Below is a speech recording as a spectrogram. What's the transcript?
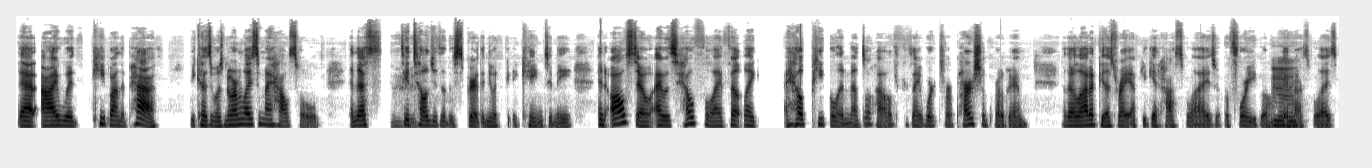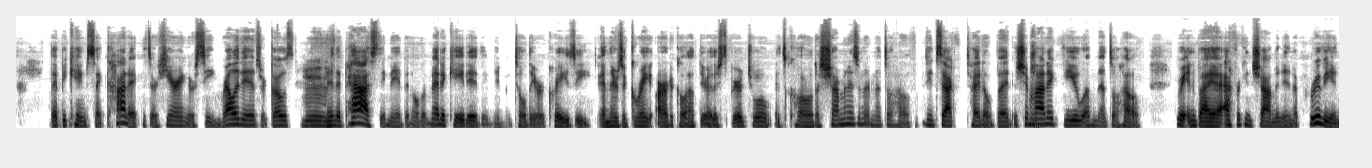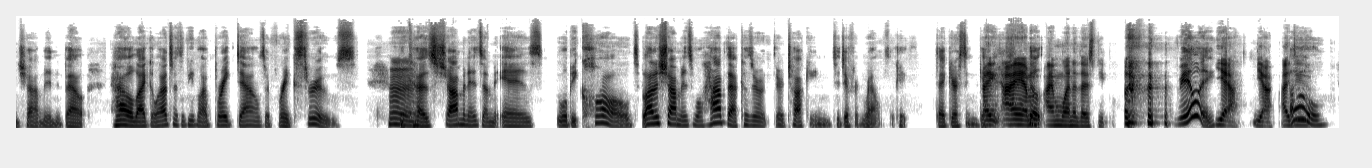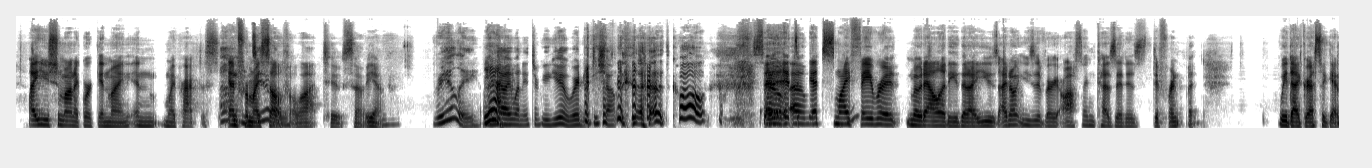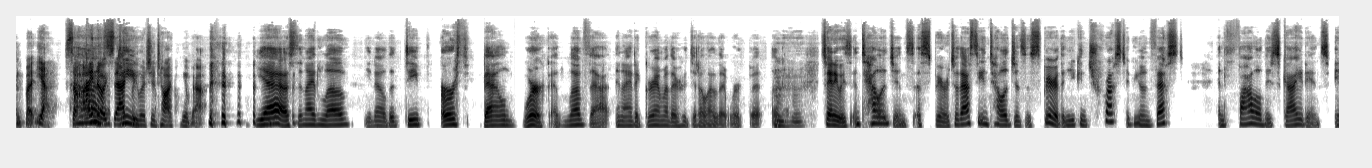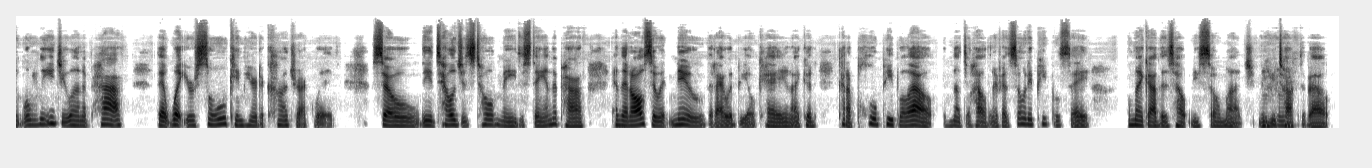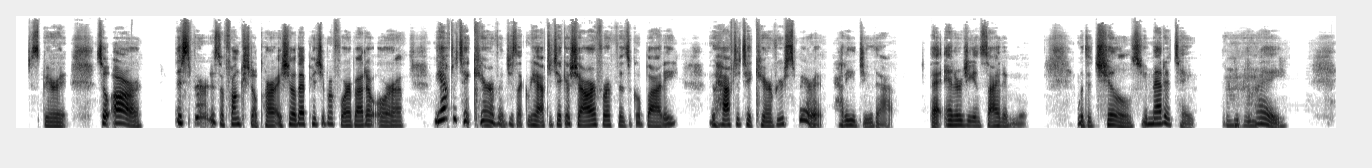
that I would keep on the path because it was normalized in my household. And that's the Mhm. intelligence of the spirit that knew it, it came to me. And also I was helpful. I felt like I helped people in mental health because I worked for a partial program. And there are a lot of people that's right after you get hospitalized or before you go get Mm, hospitalized that became psychotic because they're hearing or seeing relatives or ghosts. Mm. in the past, they may have been over medicated. They may have been told they were crazy. And there's a great article out there, the spiritual, it's called A Shamanism and Mental Health, the exact title, but a Hmm. shamanic view of mental health, written by an African shaman and a Peruvian shaman about how, like a lot of times, people have breakdowns or breakthroughs Hmm. because shamanism is will be called. A lot of shamans will have that because they're they're talking to different realms. Okay, digressing again. I, I am So I'm one of those people. really, yeah, yeah. I do oh, I use shamanic work in my in my practice oh, and for myself do. a lot too. So yeah. Really? I know Yeah. I want to interview you. Where did you shop? That's cool. So, it's um, it's my mhm. favorite modality that I use. I don't use it very often because it is different, but we digress again. But yeah, so I ah, know exactly deep. what you're talking about. Yes, and I love, you know, the deep earth-bound work. I love that. And I had a grandmother who did a lot of that work, but okay. Mhm. So, anyways, intelligence of spirit. So that's the intelligence of spirit. And you can trust if you invest and follow this guidance, it will lead you on a path that what your soul came here to contract with. So the intelligence told me to stay in the path. And then also it knew that I would be okay and I could kind of pull people out with mental health. And I've had so many people say, Oh my God, this helped me so much. When you Mhm. talked about spirit. So R, the spirit is a functional part. I showed that picture before about our aura. We have to take care of it, just like we have to take a shower for a physical body. You have to take care of your spirit. How do you do that? That energy inside of you with the chills. You meditate, you Mhm. pray,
